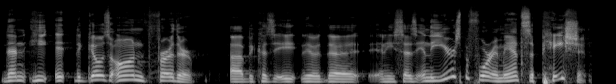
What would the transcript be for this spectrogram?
then he it, it goes on further uh, because he, the, the and he says in the years before emancipation,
